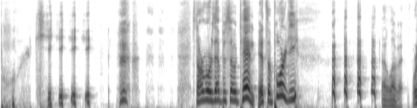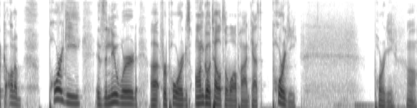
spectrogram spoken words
porgy. Star Wars Episode 10. It's a porgy. I love it. We're calling them porgy is the new word uh, for porgs on Go Tell It to the Wall podcast. Porgy. Porgy. Oh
